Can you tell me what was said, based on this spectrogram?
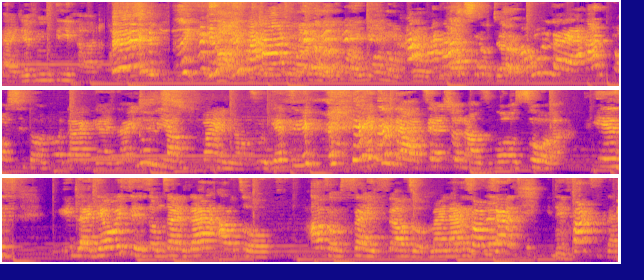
I definitely had. ah, woman of God. That's down. I won't lie, I had crushes on other guys. I know me, I'm fine now. So getting getting their attention as well. So is like they always say sometimes that out of out of sight out of mind. And sometimes the fact is that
